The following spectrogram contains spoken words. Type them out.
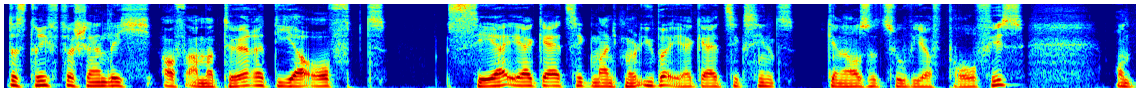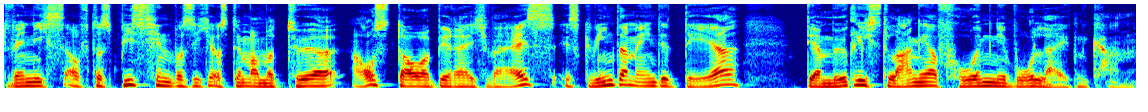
Das trifft wahrscheinlich auf Amateure, die ja oft sehr ehrgeizig, manchmal über ehrgeizig sind, genauso zu wie auf Profis. Und wenn ich es auf das bisschen, was ich aus dem Amateur-Ausdauerbereich weiß, es gewinnt am Ende der, der möglichst lange auf hohem Niveau leiden kann.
